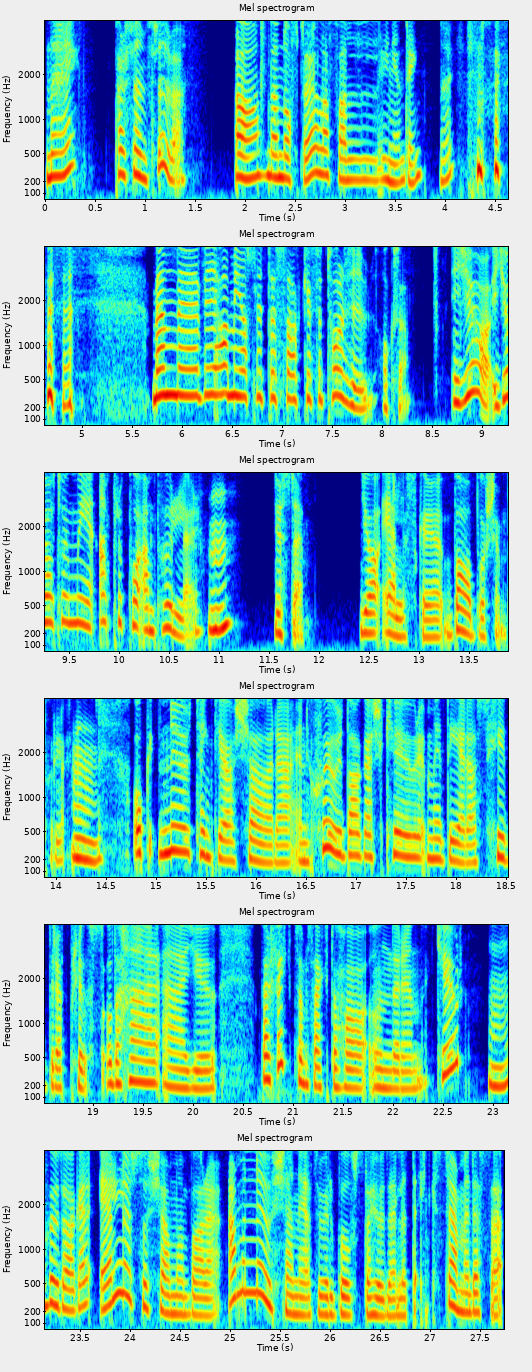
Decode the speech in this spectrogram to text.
Nej, parfymfri va? Ja, den doftar i alla fall ingenting. Nej. Men eh, vi har med oss lite saker för torr hud också. Ja, jag tog med, apropå ampuller. Mm, just det. Jag älskar babordsampuller. Mm. Och nu tänkte jag köra en sju dagars kur med deras Hydra Plus. Och det här är ju perfekt som sagt att ha under en kur mm. sju dagar. Eller så kör man bara, ja men nu känner jag att jag vill boosta huden lite extra med dessa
